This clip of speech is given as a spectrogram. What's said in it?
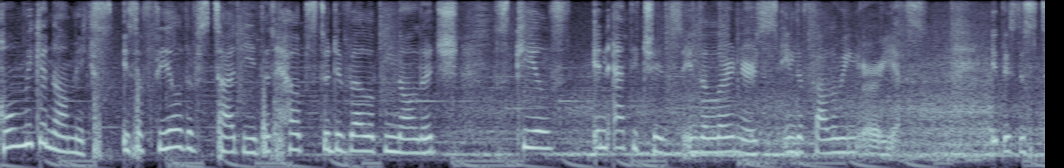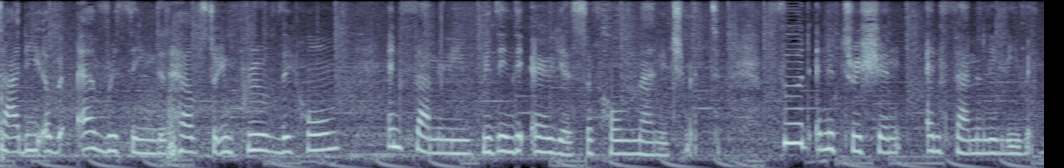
Home economics is a field of study that helps to develop knowledge, skills, and attitudes in the learners in the following areas. It is the study of everything that helps to improve the home and family within the areas of home management, food and nutrition, and family living.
